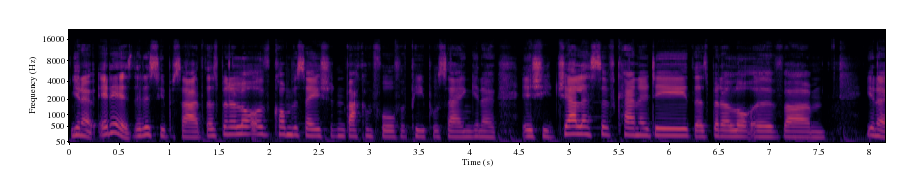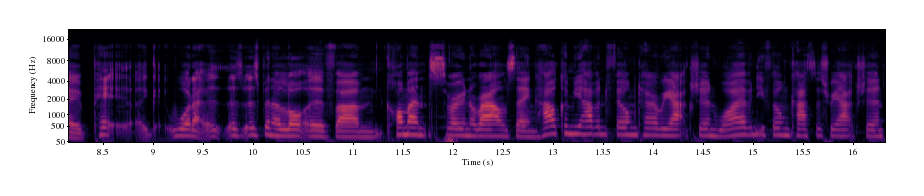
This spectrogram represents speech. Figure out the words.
you know, it is, it is super sad. There's been a lot of conversation back and forth of people saying, you know, is she jealous of KennaDee? There's been a lot of, um, you know, pit, there's, there's been a lot of um, comments thrown around saying, how come you haven't filmed her reaction? Why haven't you filmed Cass's reaction?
